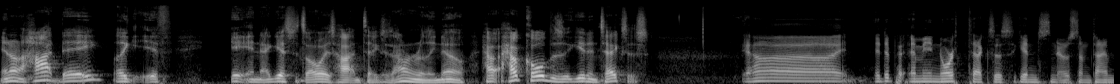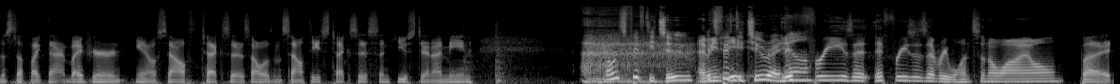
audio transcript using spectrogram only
and on a hot day, like if and I guess it's always hot in Texas. I don't really know how how cold does it get in Texas. Uh, it dep- I mean, North Texas it can snow sometimes and stuff like that. But if you're, you know, South Texas, I was in Southeast Texas and Houston. I mean, Oh, it's fifty two. I it's mean, fifty it, right it now. Freeze, it, it freezes every once in a while, but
